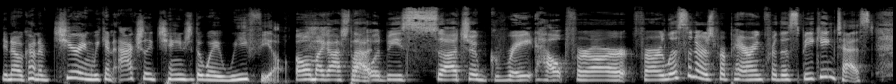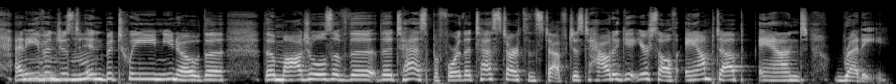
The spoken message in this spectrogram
you know, kind of cheering. We can actually change the way we feel. Oh my gosh, that would be such a great help for our for our listeners preparing for the speaking test. And even just Mm-hmm. in between, you know, the the modules of the the test before the test starts and stuff, just how to get yourself amped up and ready.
